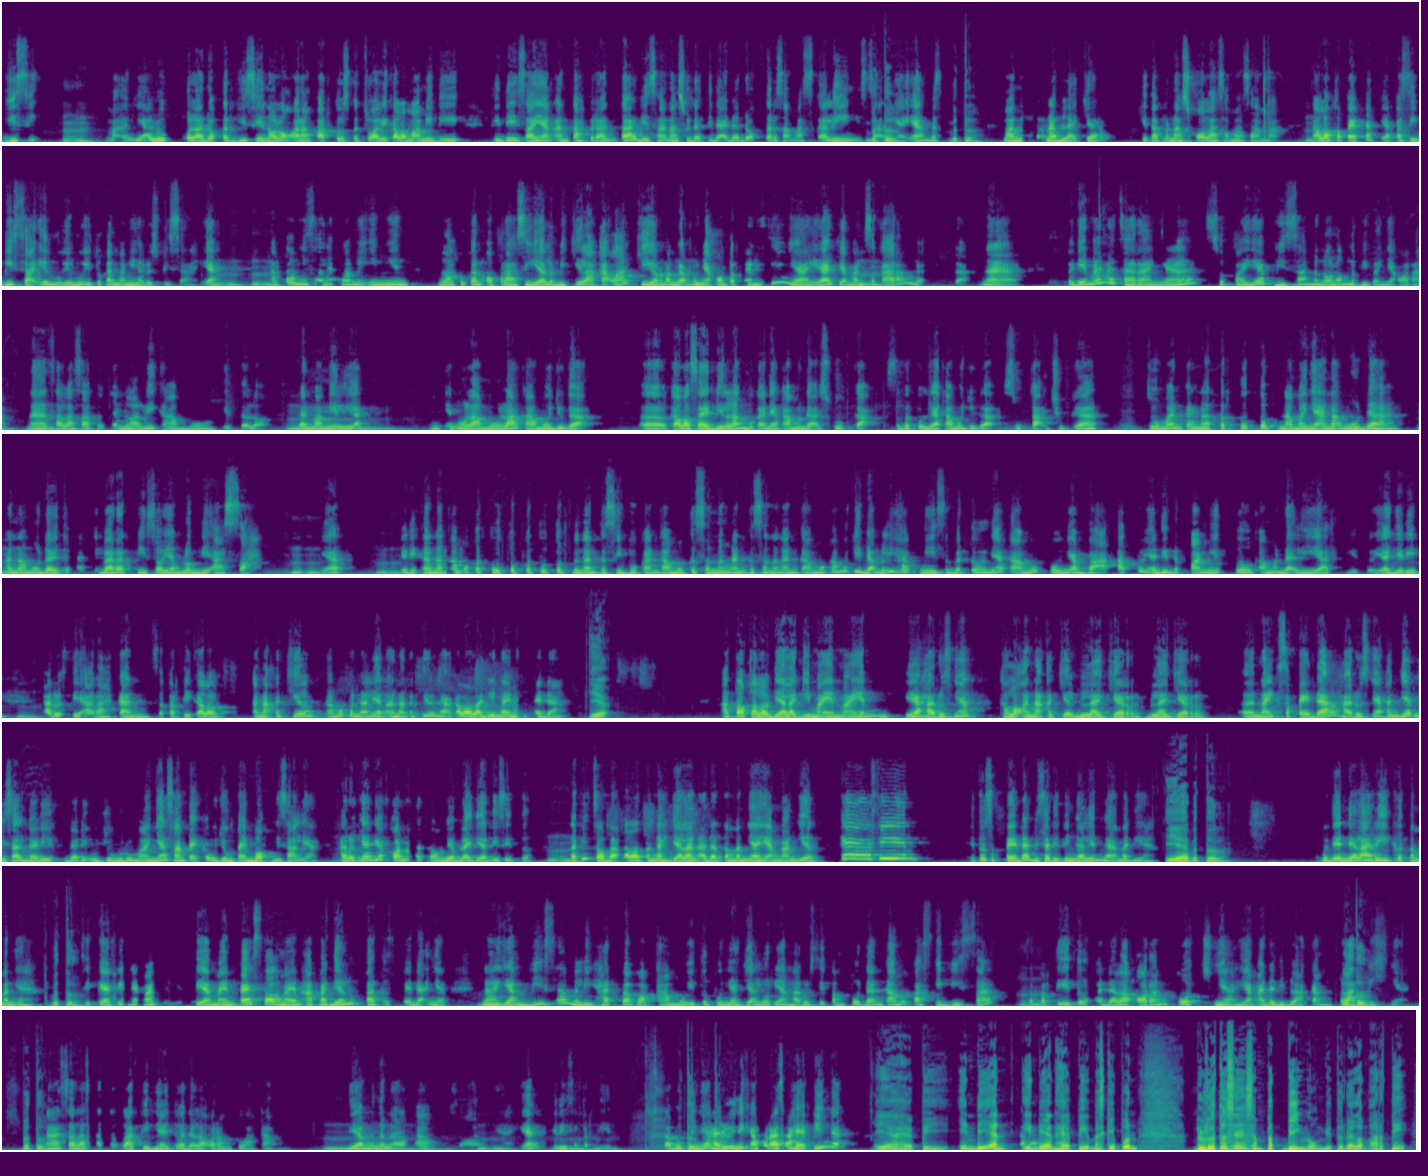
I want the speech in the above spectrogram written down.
gizi. Mm -mm. Ya lu lah dokter gizi nolong orang partus kecuali kalau mami di di desa yang antah berantah di sana sudah tidak ada dokter sama sekali misalnya Betul. ya. Betul. Mami pernah belajar, kita pernah sekolah sama-sama kalau kepepet ya pasti bisa ilmu-ilmu itu kan mami harus bisa ya. Atau misalnya mami ingin melakukan operasi ya lebih cilaka lagi orang nggak punya kompetensinya ya zaman sekarang nggak bisa. Nah, bagaimana caranya supaya bisa menolong lebih banyak orang? Nah, salah satunya melalui kamu gitu loh. Dan mami lihat mungkin mula-mula kamu juga uh, kalau saya bilang bukannya kamu nggak suka, sebetulnya kamu juga suka juga Cuman karena tertutup namanya anak muda. Hmm. Anak muda itu kan ibarat pisau yang belum diasah. Hmm. Ya. Jadi karena kamu ketutup-ketutup dengan kesibukan kamu, kesenangan-kesenangan kamu, kamu tidak melihat nih sebetulnya kamu punya bakat tuh yang di depan itu, kamu tidak lihat gitu ya. Jadi hmm. harus diarahkan. Seperti kalau anak kecil, kamu pernah lihat anak kecil nggak kalau lagi main sepeda? Iya. Yeah. Atau kalau dia lagi main-main, ya harusnya kalau anak kecil belajar belajar naik sepeda harusnya kan dia misal dari dari ujung rumahnya sampai ke ujung tembok misalnya. Harusnya dia konsen dong dia belajar di situ. Tapi coba kalau tengah jalan ada temennya yang manggil Kevin! Itu sepeda bisa ditinggalin nggak sama dia? Iya betul. Kemudian dia lari ikut temennya. Betul. Si Kevin yang manggil itu ya main pistol main apa dia lupa tuh sepedanya. Nah yang bisa melihat bahwa kamu itu punya jalur yang harus ditempuh dan kamu pasti bisa seperti itu adalah orang coachnya yang ada di belakang, pelatihnya. Betul. Nah, salah satu pelatihnya itu adalah orang tua kamu. Hmm. Dia mengenal kamu soalnya, hmm. ya. Jadi hmm. seperti itu. Nah, buktinya hari ini kamu rasa happy nggak? Iya happy. Indian Indian happy. Meskipun dulu tuh saya sempat bingung gitu dalam arti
